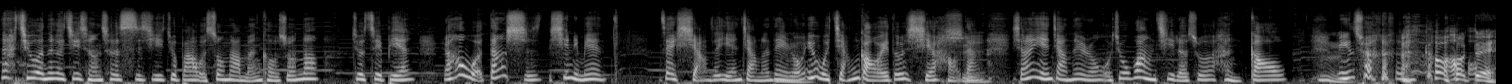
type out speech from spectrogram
那结果那个计程车司机就把我送到门口，说：“那就这边。”然后我当时心里面在想着演讲的内容，因为我讲稿也都是写好的，想要演讲内容，我就忘记了说很高，铭传很高，对，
